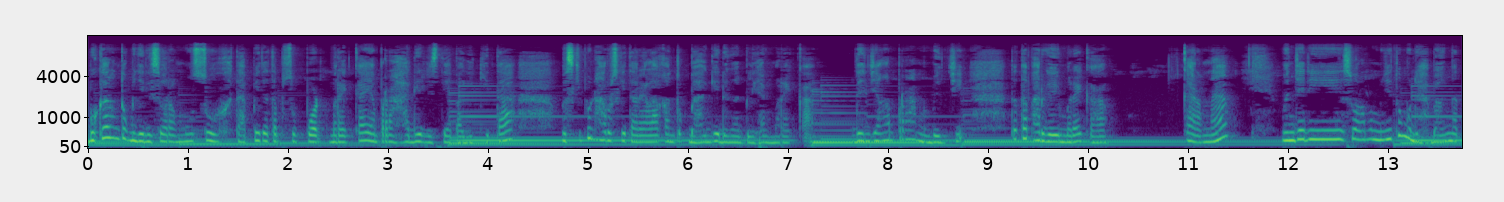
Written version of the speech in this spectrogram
Bukan untuk menjadi seorang musuh, tapi tetap support mereka yang pernah hadir di setiap pagi kita, meskipun harus kita relakan untuk bahagia dengan pilihan mereka. Dan jangan pernah membenci, tetap hargai mereka. Karena menjadi seorang pembenci itu mudah banget,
